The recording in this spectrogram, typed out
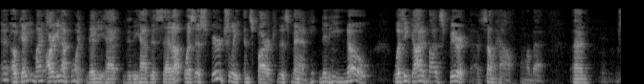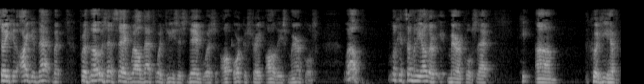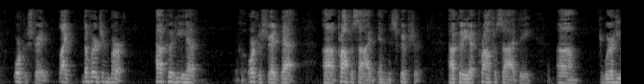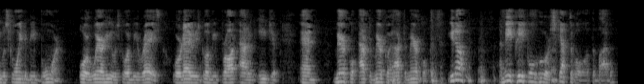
and okay, you might argue that point. Did he have did he have this set up? Was this spiritually inspired for this man? He, did he know? Was he guided by the Spirit uh, somehow on that? And so you could argue that, but for those that say, well, that's what Jesus did was orchestrate all these miracles. Well, look at some of the other miracles that he um, could he have orchestrated, like the virgin birth. How could he have orchestrated that? Uh, prophesied in the scripture. How could he have prophesied the um, where he was going to be born, or where he was going to be raised, or that he was going to be brought out of Egypt, and miracle after miracle after miracle. You know, I meet people who are skeptical of the Bible,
